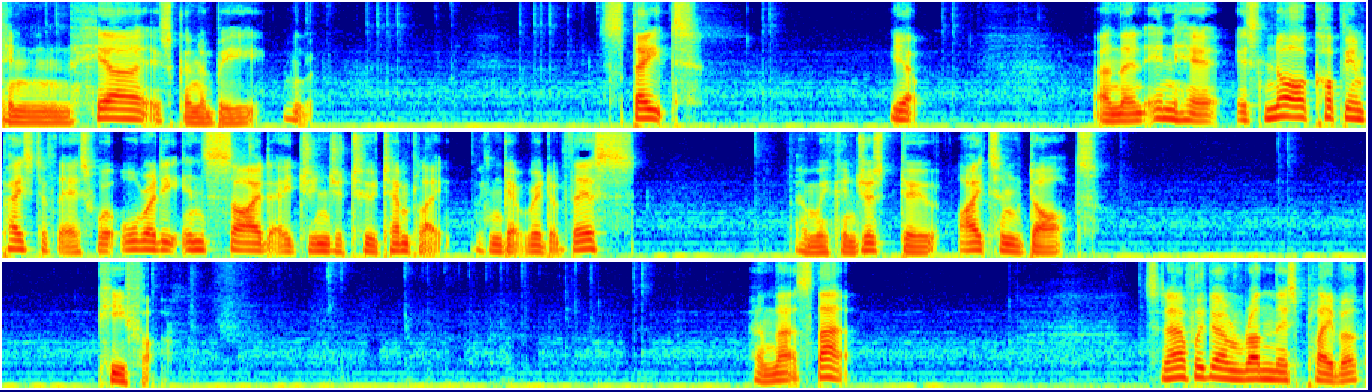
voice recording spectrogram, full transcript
In here it's going to be state. And then in here, it's not a copy and paste of this. We're already inside a Jinja2 template. We can get rid of this and we can just do item dot key file. And that's that. So now if we go and run this playbook,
